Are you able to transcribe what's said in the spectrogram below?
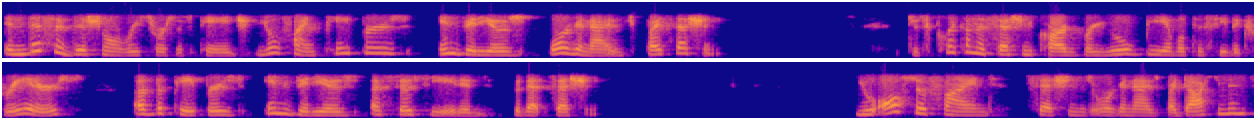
In this additional resources page, you'll find papers and videos organized by session. Just click on the session card where you'll be able to see the creators of the papers and videos associated with that session. You'll also find sessions organized by documents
